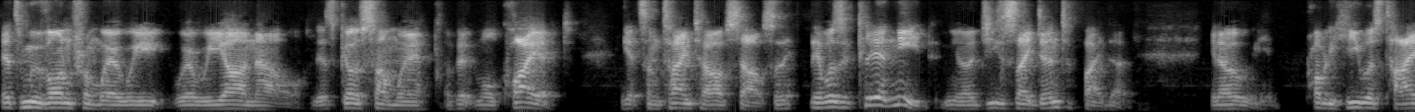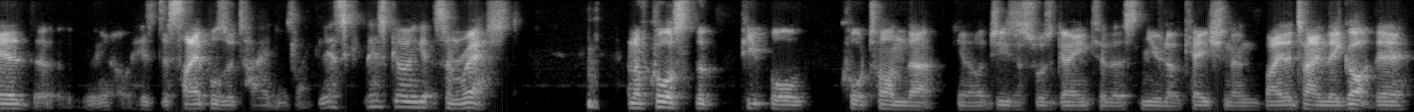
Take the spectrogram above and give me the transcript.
let's move on from where we where we are now. Let's go somewhere a bit more quiet get some time to ourselves. So there was a clear need. You know jesus identified that you know probably he was tired the, you know his disciples were tired. He was like let's let's go and get some rest. And of course the people caught on that you know Jesus was going to this new location, and by the time they got there,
